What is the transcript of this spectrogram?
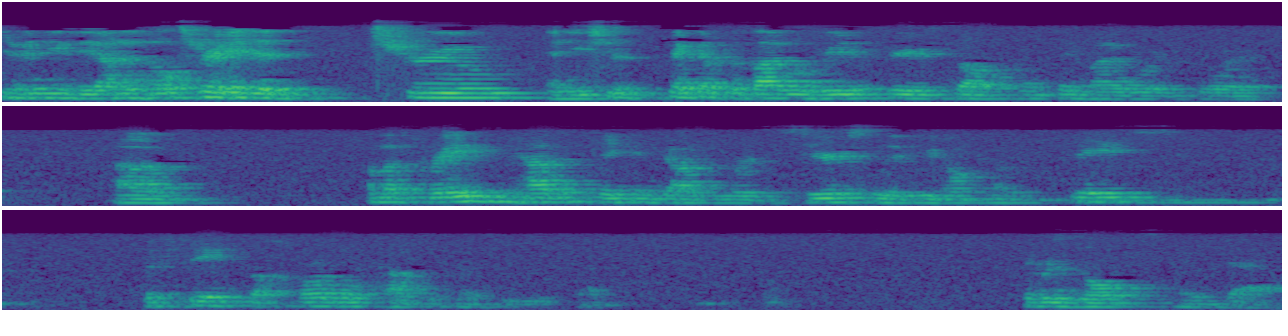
Giving you the unadulterated, true, and you should pick up the Bible, read it for yourself, don't take my word for it. Um, I'm afraid we haven't taken God's word seriously if we don't to face to face the horrible consequences of. It results in death.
